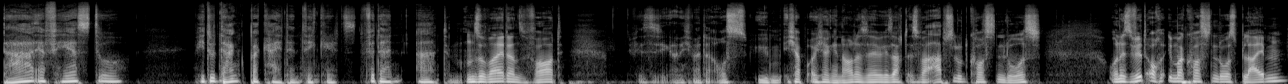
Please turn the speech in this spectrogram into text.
Da erfährst du, wie du Dankbarkeit entwickelst für deinen Atem und so weiter und so fort. Ich will sie gar nicht weiter ausüben. Ich habe euch ja genau dasselbe gesagt. Es war absolut kostenlos. Und es wird auch immer kostenlos bleiben.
